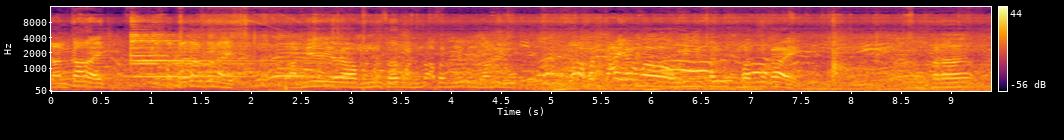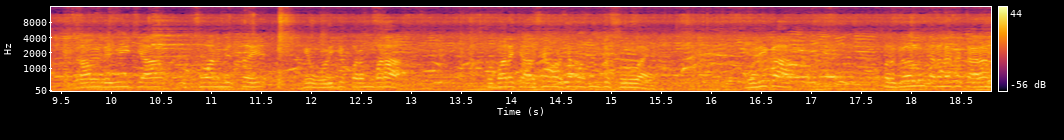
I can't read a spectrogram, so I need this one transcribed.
जाणकार आहेत ते पत्रकार पण आहेत. आम्ही म्हणून सर म्हणून आपण त्याच्याकडून जाणून घेऊ. तर आपण काय या होळीनिमित्त महत्त्व काय आहे? मोखाडा ग्रामदेवीच्या उत्सवानिमित्त हे ही होळीची परंपरा सुमारे चारशे वर्षापासून ते सुरू आहे. होलिका प्रज्वलन करण्याचं कारण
